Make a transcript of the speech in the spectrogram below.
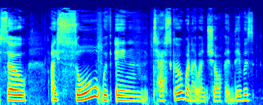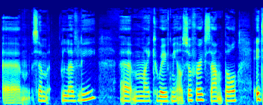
so I saw within Tesco when I went shopping, there was um some lovely uh, microwave meals. So, for example, it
